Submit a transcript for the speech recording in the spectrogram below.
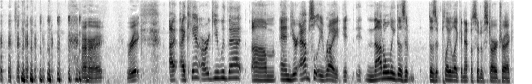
All right, Rick. I, I can't argue with that. Um, and you're absolutely right. It, it not only does it does it play like an episode of Star Trek.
